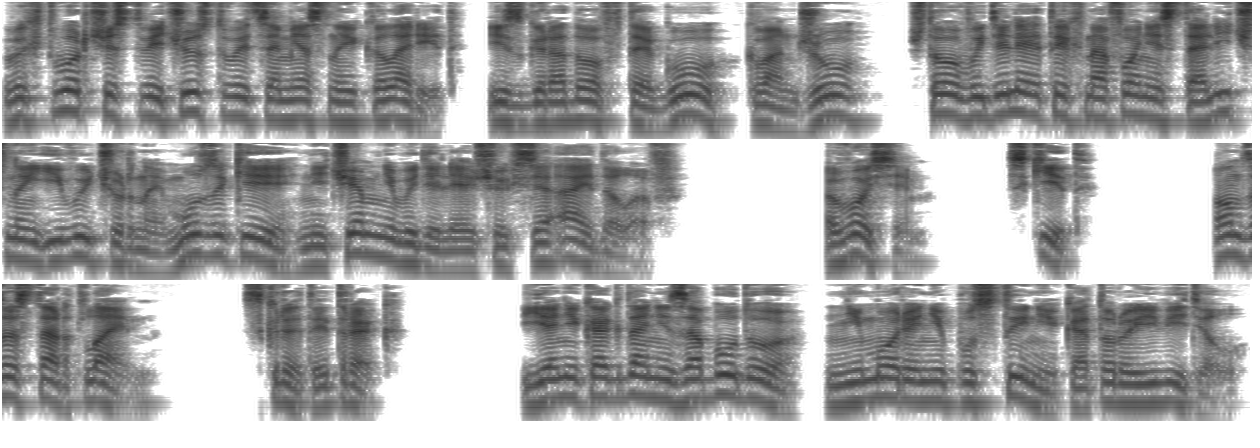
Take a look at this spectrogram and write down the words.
В их творчестве чувствуется местный колорит из городов Тегу, Кванджу, что выделяет их на фоне столичной и вычурной музыки ничем не выделяющихся айдолов. 8. Скит. Он за Start Line. Скрытый трек. Я никогда не забуду ни моря, ни пустыни, которые видел.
